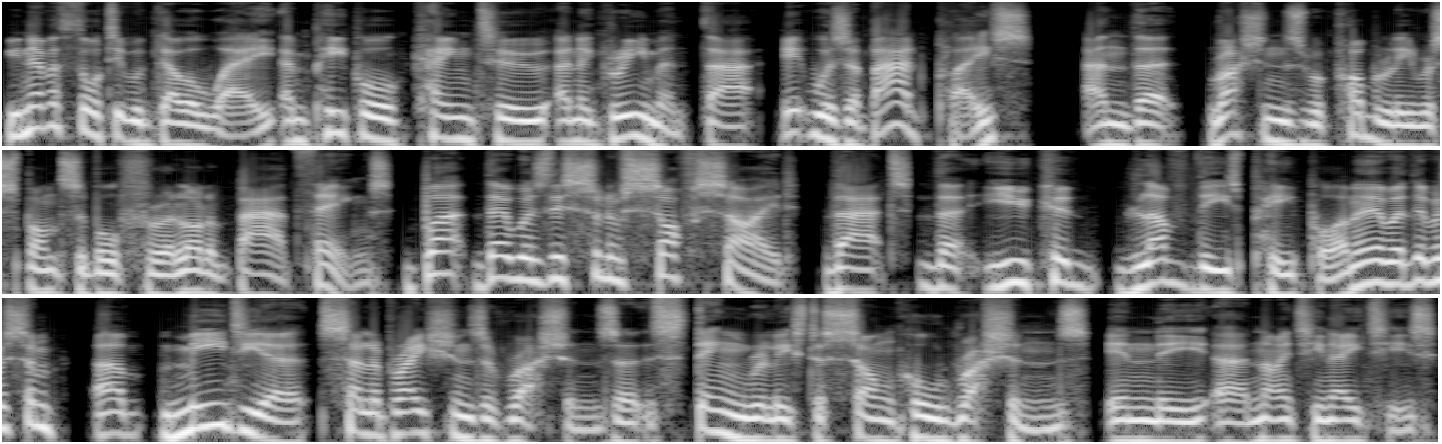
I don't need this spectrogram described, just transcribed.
You never thought it would go away, and people came to an agreement that it was a bad place and that Russians were probably responsible for a lot of bad things. But there was this sort of soft side that that you could love these people. I mean, there were there were some um, media celebrations of Russians. Uh, Sting released a song called "Russians" in the uh, 1980s,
